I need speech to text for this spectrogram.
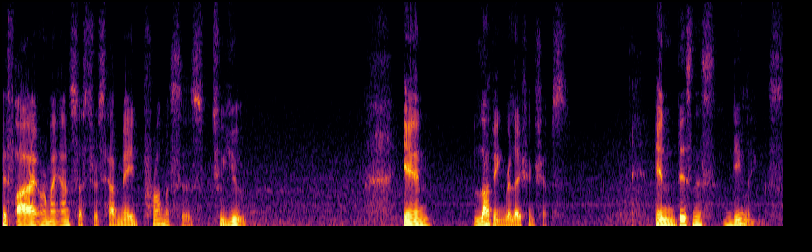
if I or my ancestors have made promises to you in loving relationships, in business dealings,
